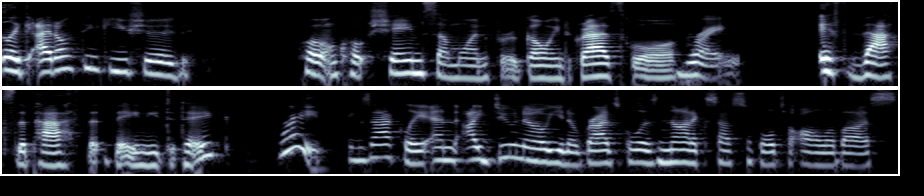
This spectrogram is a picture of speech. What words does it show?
like, I don't think you should quote unquote shame someone for going to grad school. Right. If that's the path that they need to take. Right, exactly. And I do know, you know, grad school is not accessible to all of us.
